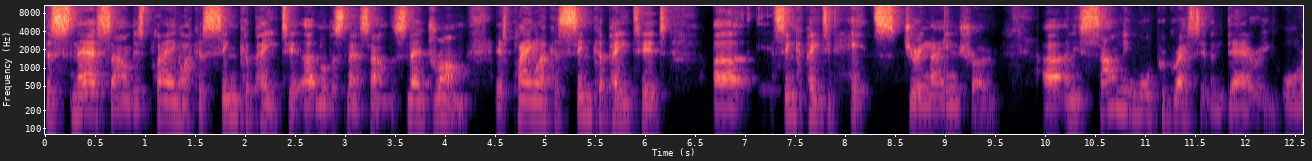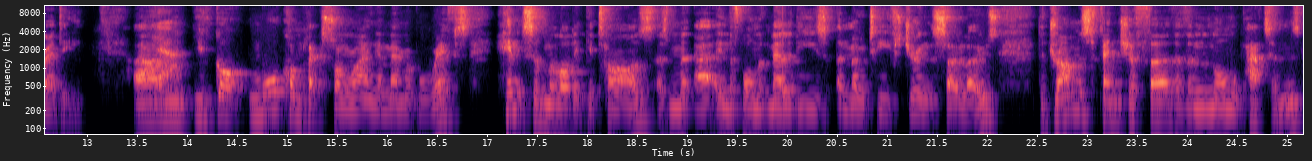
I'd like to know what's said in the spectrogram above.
The snare sound is playing like a syncopated, uh, not the snare sound, the snare drum is playing like a syncopated, uh, syncopated hits during that intro. Uh, and it's sounding more progressive and daring already. Um, Yeah. You've got more complex songwriting and memorable riffs, hints of melodic guitars as uh, in the form of melodies and motifs during the solos. The drums venture further than the normal patterns,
